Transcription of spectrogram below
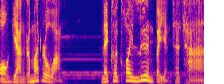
ออกอย่างระมัดระวัง และค่อยๆเลื่อนไปอย่างช้าๆ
